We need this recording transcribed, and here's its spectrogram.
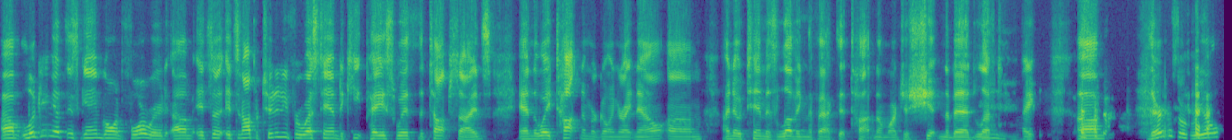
um, looking at this game going forward, um, it's a it's an opportunity for West Ham to keep pace with the top sides and the way Tottenham are going right now. Um, I know Tim is loving the fact that Tottenham are just shit in the bed left and right. Um, there's a real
